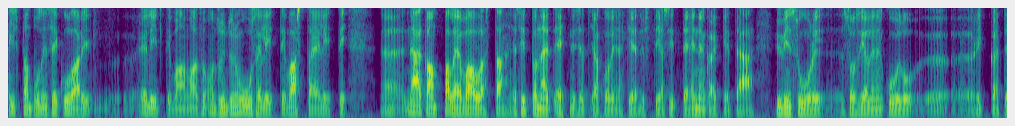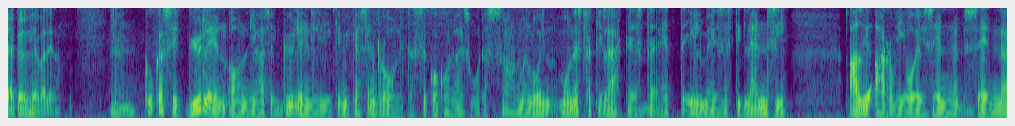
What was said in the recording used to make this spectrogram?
Istanbulin sekulaari eliitti, vaan on syntynyt uusi eliitti, vastaeliitti. Nämä kamppaleen vallasta ja sitten on näitä etniset jakolinjat tietysti ja sitten ennen kaikkea tämä hyvin suuri sosiaalinen kuilu rikkaiden ja köyhien välillä. Mm. Kuka se Gylen on ja se Gylen liike, mikä sen rooli tässä kokonaisuudessa on? Mä luin monestakin lähteestä, mm. että ilmeisesti länsi aliarvioi sen, sen äh,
